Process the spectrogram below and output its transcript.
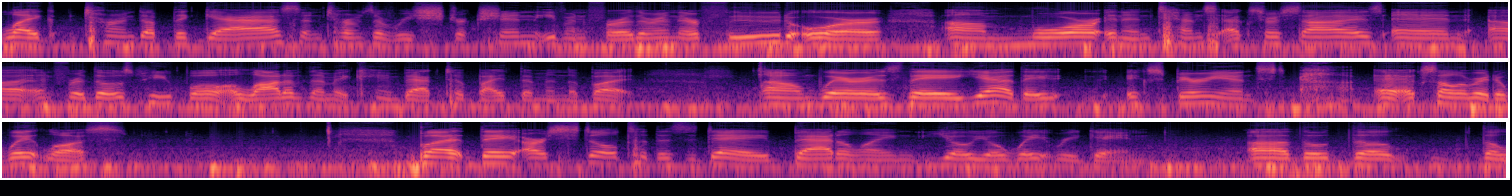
like turned up the gas in terms of restriction even further in their food or um, more an intense exercise. And uh, and for those people a lot of them it came back to bite them in the butt um, whereas they, yeah, they experienced accelerated weight loss, but they are still to this day battling yo-yo weight regain. Uh, the the the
